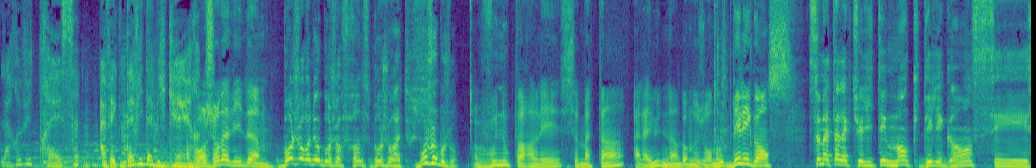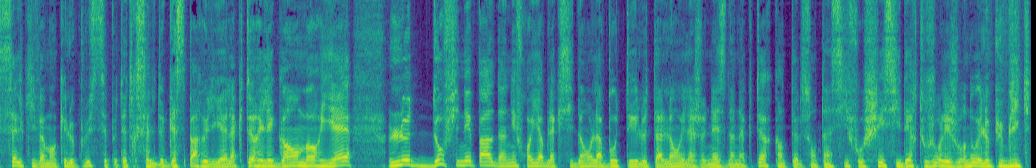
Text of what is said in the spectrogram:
La revue de presse avec David Abiker. Bonjour David. Bonjour Renaud, bonjour France, bonjour à tous. Bonjour, bonjour. Vous nous parlez ce matin à la une hein, dans nos journaux d'élégance. Ce matin, l'actualité manque d'élégance et celle qui va manquer le plus, c'est peut-être celle de Gaspard Ulliel, acteur élégant, mort hier. Le Dauphiné parle d'un effroyable accident. La beauté, le talent et la jeunesse d'un acteur, quand elles sont ainsi fauchées, sidèrent toujours les journaux et le public.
